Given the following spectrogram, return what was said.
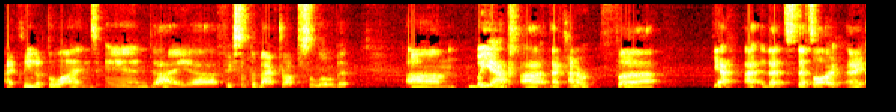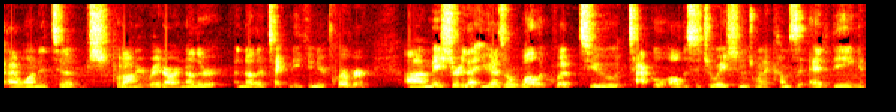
I cleaned up the lines and I uh, fixed up the backdrop just a little bit. Um, but yeah, uh, that kind of uh, yeah, I, that's that's all I, I, wanted to put on your radar. Another another technique in your quiver. Uh, make sure that you guys are well equipped to tackle all the situations when it comes to editing.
